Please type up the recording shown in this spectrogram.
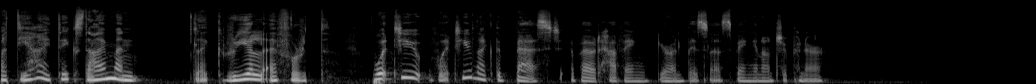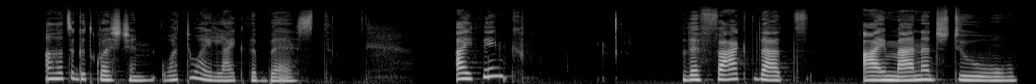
but yeah it takes time and like real effort What do you what do you like the best about having your own business, being an entrepreneur? Oh, that's a good question. What do I like the best? I think the fact that I managed to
